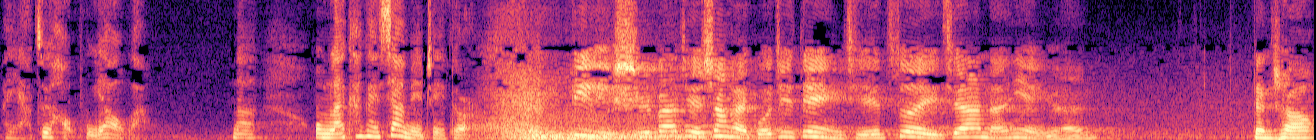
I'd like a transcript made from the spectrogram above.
哎呀，最好不要吧。”那我们来看看下面这对儿。第十八届上海国际电影节最佳男演员，邓超、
